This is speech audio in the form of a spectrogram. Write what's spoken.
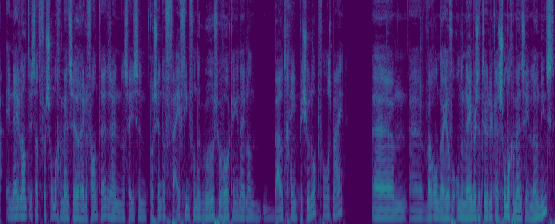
Nou, in Nederland is dat voor sommige mensen heel relevant. Hè. Er zijn nog steeds een procent of 15 van de beroepsbevolking in Nederland bouwt geen pensioen op, volgens mij. Ehm, eh, waaronder heel veel ondernemers natuurlijk en sommige mensen in loondienst.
